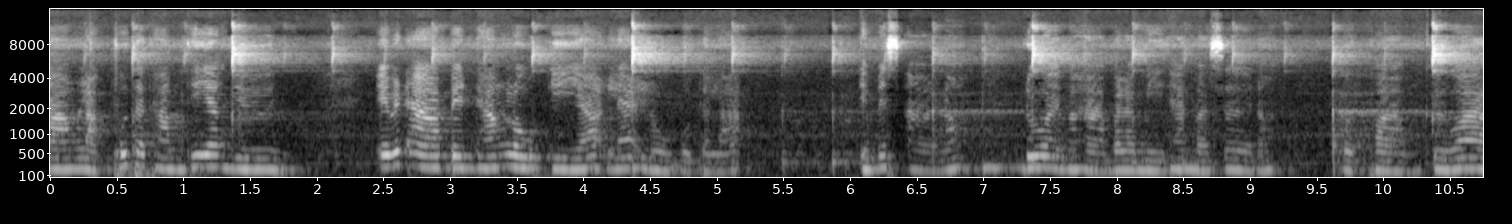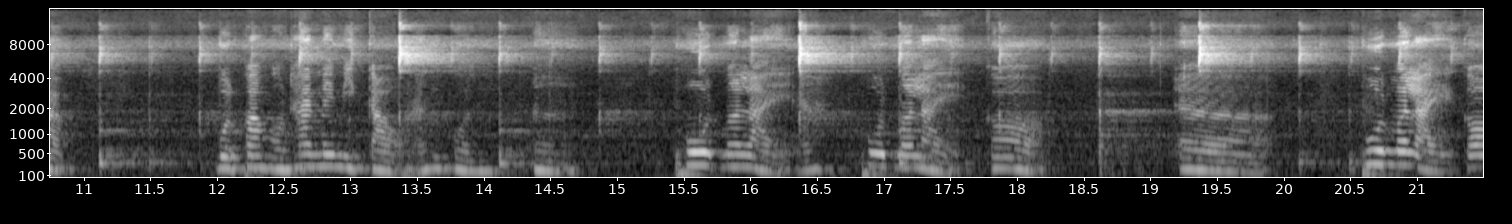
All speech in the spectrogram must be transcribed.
ตามหลักพุทธธรรมที่ยั่งยืน MSR เป็นทั้งโลกียะและโลกุตละ MSR เนาะ ด้วยมหาบารมีท่านมาเซอร์เนาะบทความคือว่า บทความของท่านไม่มีเก่านะทุกคนพูดเมื่อไหร่นะพูดเมื่อไหร่ก็พูดเมื่อไหร่ก็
